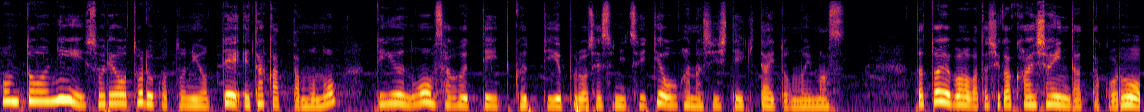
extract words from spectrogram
本当にそれを取ることによって得たかったものっていうのを探っていくっていうプロセスについてお話ししていきたいと思います。例えば私が会社員だった頃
